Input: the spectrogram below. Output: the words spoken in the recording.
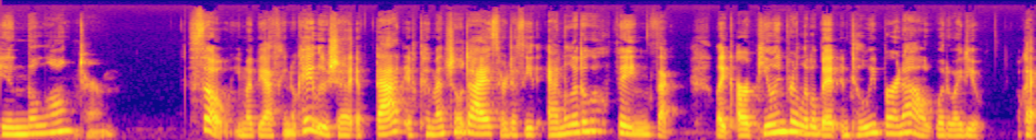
in the long term. So, you might be asking, okay, Lucia, if that, if conventional diets are just these analytical things that like are appealing for a little bit until we burn out, what do I do? Okay,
